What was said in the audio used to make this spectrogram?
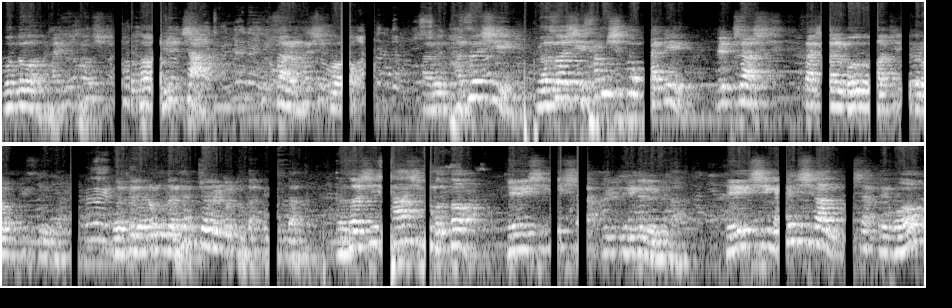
모두 5시 30분부터 1차 식사를 하시고 어, 5시, 6시 30분까지 1차 식사 시간을 모두 마치도록 하겠습니다. 여러분들 협조를 좀 부탁드립니다. 6시 40분부터 개식이 시작될 예정입니다. 개식이 1시간 시작되고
